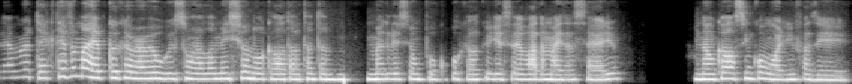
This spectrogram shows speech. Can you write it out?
Lembro até que teve uma época que a Rebel Wilson ela mencionou que ela estava tentando emagrecer um pouco porque ela queria ser levada mais a sério. Não que ela se incomode em fazer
